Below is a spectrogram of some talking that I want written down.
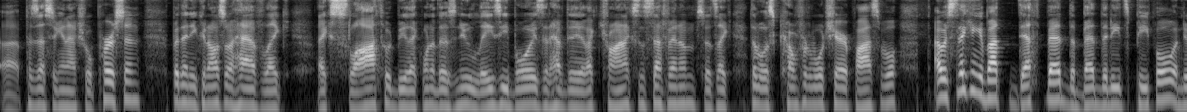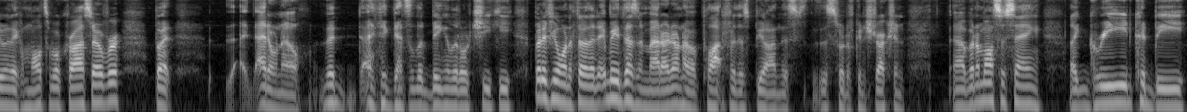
uh, possessing an actual person. But then you can also have like like Sloth would be like one of those new lazy boys that have the electronics and stuff in them, so it's like the most comfortable chair possible. I was thinking about Deathbed, the bed that eats people, and doing like a multiple crossover, but I, don't know. I think that's being a little cheeky. But if you want to throw that, I mean, it doesn't matter. I don't have a plot for this beyond this this sort of construction. Uh, but I'm also saying like greed could be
